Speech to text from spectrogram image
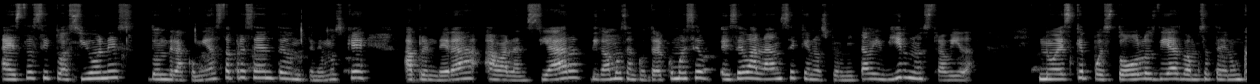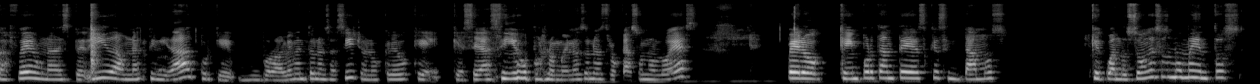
a estas situaciones donde la comida está presente, donde tenemos que aprender a, balancear, digamos, a encontrar como ese, ese balance que nos permita vivir nuestra vida. No es que pues todos los días vamos a tener un café, una despedida, una actividad, porque probablemente no es así, yo no creo que, que sea así o por lo menos en nuestro caso no lo es. Pero qué importante es que sintamos que cuando son esos momentos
